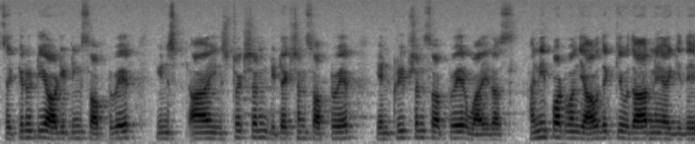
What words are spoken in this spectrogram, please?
security auditing software, inst- uh, instruction detection software, encryption software, virus. ಹನಿಪಾಟ್ ಒಂದು ಯಾವುದಕ್ಕೆ ಉದಾಹರಣೆಯಾಗಿದೆ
